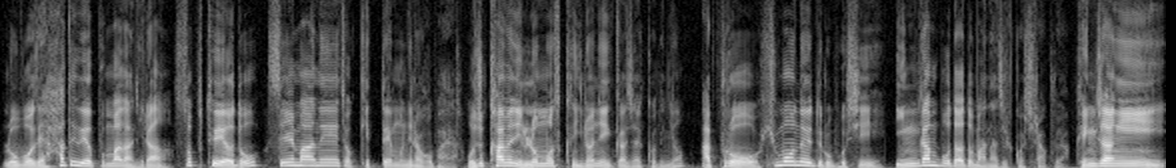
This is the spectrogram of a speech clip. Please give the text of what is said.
로봇의 하드웨어뿐만 아니라 소프트웨어도 쓸만해졌기 때문이라고 봐요. 오죽하면 일론 머스크는 이런 얘기까지 했거든요. 앞으로 휴머노이드 로봇이 인간보다도 많아질 것이라고요. 굉장히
